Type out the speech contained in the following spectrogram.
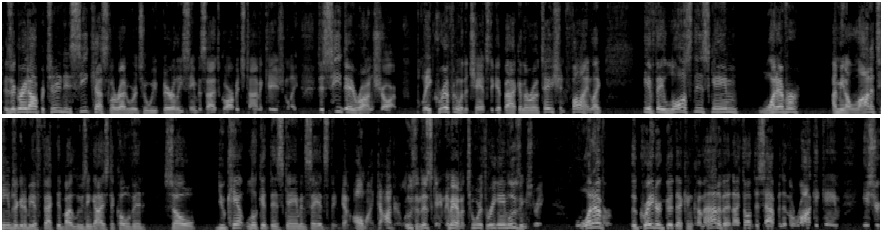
There's a great opportunity to see Kessler Edwards, who we've barely seen besides garbage time occasionally, to see Day'Ron Sharp, Blake Griffin with a chance to get back in the rotation. Fine. Like, if they lost this game, whatever. I mean, a lot of teams are going to be affected by losing guys to COVID. So you can't look at this game and say it's the, oh my God, they're losing this game. They may have a two or three game losing streak. Whatever the greater good that can come out of it, and I thought this happened in the Rocket game, is you're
